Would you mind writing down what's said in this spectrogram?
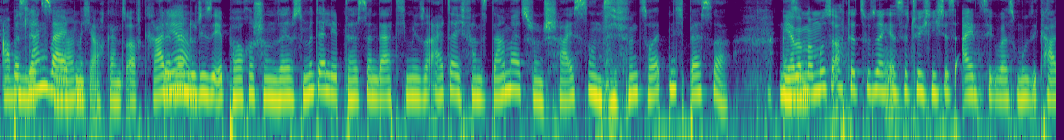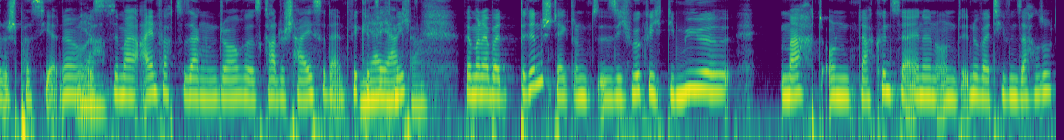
Aber es langweilt Jahren. mich auch ganz oft. Gerade ja. wenn du diese Epoche schon selbst miterlebt hast, dann dachte ich mir so, Alter, ich fand es damals schon scheiße und ich finde es heute nicht besser. Also, ja, aber man muss auch dazu sagen, es ist natürlich nicht das Einzige, was musikalisch passiert. Ne? Ja. Es ist immer einfach zu sagen, ein Genre ist gerade scheiße, da entwickelt ja, sich nichts. Wenn man aber drinsteckt und sich wirklich die Mühe macht und nach KünstlerInnen und innovativen Sachen sucht,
